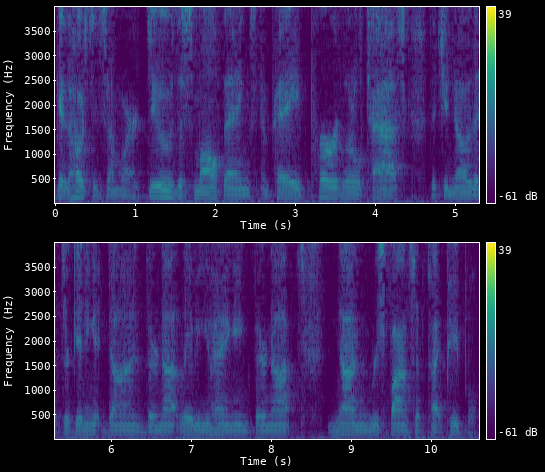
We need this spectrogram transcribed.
get it hosted somewhere. Do the small things and pay per little task that you know that they're getting it done. They're not leaving you hanging. They're not non-responsive type people.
